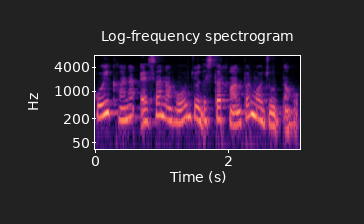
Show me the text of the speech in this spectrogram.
कोई खाना ऐसा ना हो जो दस्तरखान पर मौजूद ना हो।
